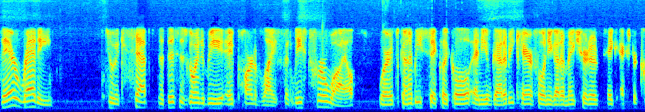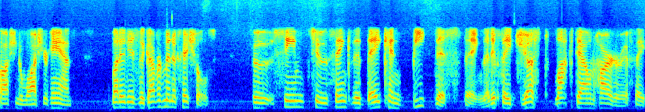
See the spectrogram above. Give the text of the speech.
they're ready to accept that this is going to be a part of life, at least for a while, where it's going to be cyclical and you've got to be careful and you've got to make sure to take extra caution to wash your hands. But it is the government officials who seem to think that they can beat this thing, that if they just lock down harder, if they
